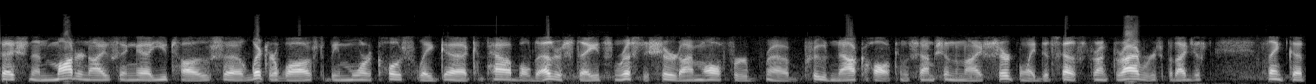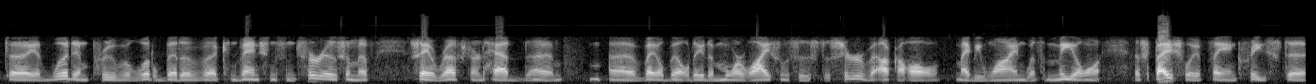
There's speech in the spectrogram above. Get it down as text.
session and modernizing uh, Utah's uh, liquor laws to be more closely uh, compatible to other states. And rest assured, I'm all for uh, prudent alcohol consumption, and I certainly detest drunk drivers. But I just think that uh, it would improve a little bit of uh, conventions and tourism if, say, a restaurant had. Uh, uh, availability to more licenses to serve alcohol, maybe wine with a meal, especially if they increased uh,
